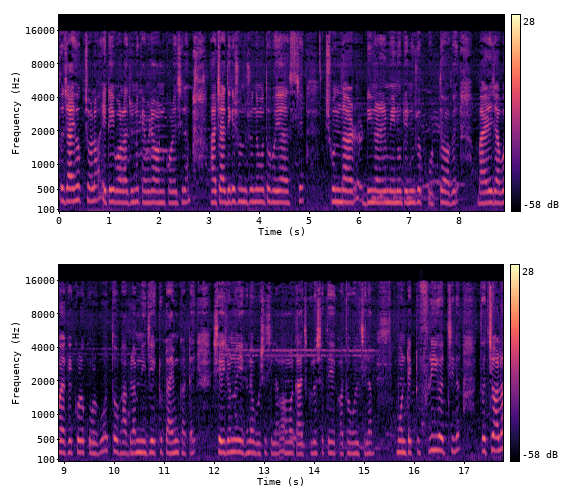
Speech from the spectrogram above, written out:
তো যাই হোক, চলো, এটাই বলার জন্য ক্যামেরা অন করেছিলাম। আর চারদিকে সুন্দর সুন্দর মতো হয়ে আসছে। সন্ধ্যার ডিনারের মেনু টেনু সব করতে হবে। বাইরে যাব, এক এক করে করব। তো ভাবলাম নিজে একটু টাইম কাটাই। সেই জন্যই এখানে বসেছিলাম। আমার গাছগুলোর সাথে কথা বলছিলাম। মনটা একটু ফ্রি হচ্ছিল। তো চলো,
